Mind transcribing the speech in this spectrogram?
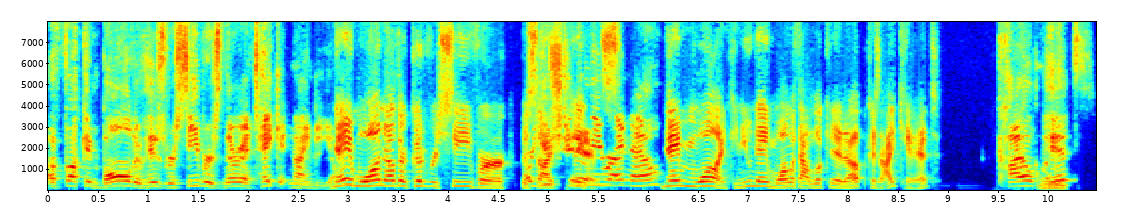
a fucking ball to his receivers and they're going to take it 90 yards. Name one other good receiver besides Are you shitting Pitts. me right now? Name one. Can you name one without looking it up? Because I can't. Kyle Pitts.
